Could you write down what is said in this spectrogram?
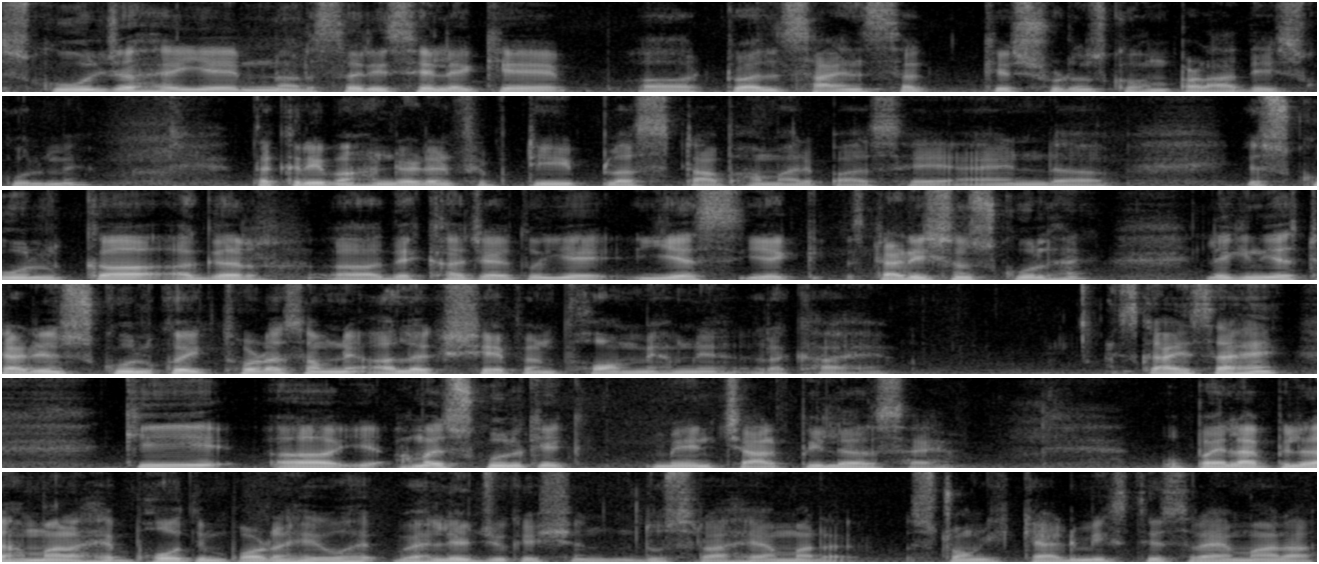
स्कूल जो है ये नर्सरी से लेके ट्वेल्थ साइंस तक के स्टूडेंट्स को हम पढ़ाते हैं स्कूल में। तकरीबन 150 प्लस स्टाफ हमारे पास है। एंड इस स्कूल का अगर देखा जाए तो ये ये ये एक ट्रेडिशनल स्कूल है, लेकिन ये ट्रेडिशनल स्कूल को एक थोड़ा सा हमने अलग शेप एंड फॉर्म में हमने रखा है। इसका ऐसा है कि हमारे स्कूल के मेन चार पिलर्स हैं। वो पहला पिलर हमारा है बहुत इंपॉर्टेंट है, वो है वैल्यू एजुकेशन दूसरा है हमारा स्ट्रॉन्ग एकेडमिक्स तीसरा है हमारा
